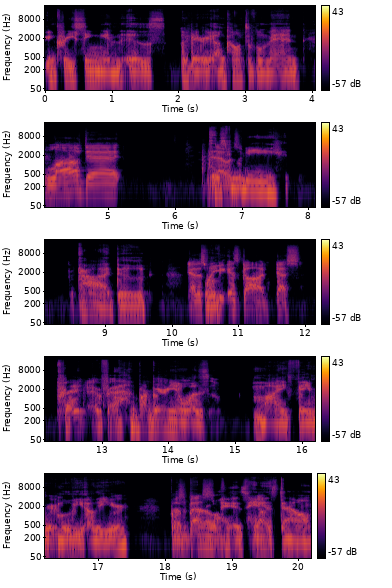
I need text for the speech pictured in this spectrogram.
increasing and it was very uncomfortable, man. Loved it. This That was a- movie, God, dude. Yeah, this Like- movie is God. Yes. Pred- Barbarian was my favorite movie of the year, but was the best. Pearl is hands down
